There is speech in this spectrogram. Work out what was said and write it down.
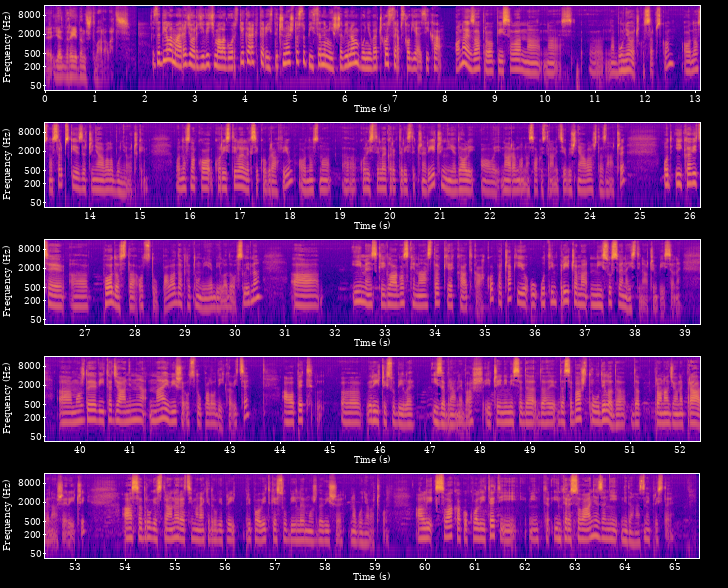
e, je vredan stvaralac. Za Dila Mare Đorđević Malagurski karakteristično je što su pisane miševinom bunjevačko-srpskog jezika. Ona je zapravo pisala na, na, e, na bunjevačko-srpskom, odnosno srpski je začinjavala bunjevačkim odnosno ko, koristila je leksikografiju, odnosno a, koristila je karakteristične riči, nije doli ovaj, naravno na svakoj stranici objašnjavala šta znače. Od ikavice je a, podosta odstupala, dakle tu nije bila dosledna. A, imenske i glagonske nastavke kad kako, pa čak i u, u tim pričama nisu sve na isti način pisane. A, možda je Vita Đanjina najviše odstupala od ikavice, a opet riči su bile izabrane baš i čini mi se da, da, da se baš trudila da, da pronađe one prave naše riči. A sa druge strane, recimo, neke druge pri, pripovitke su bile možda više na bunjavačkom. Ali svakako kvalitet i inter, interesovanje za njih ni danas ne pristaje.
